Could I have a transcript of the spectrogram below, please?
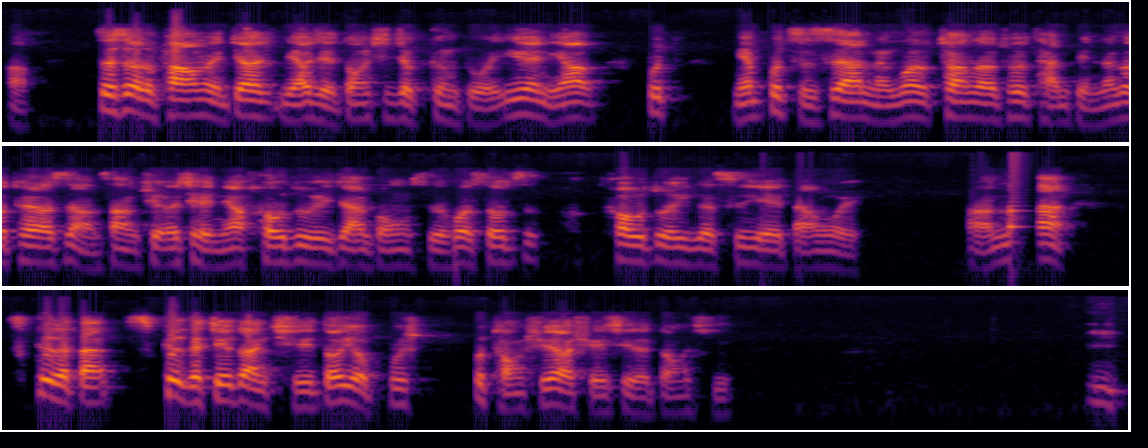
啊。这时候的 power man 就要了解东西就更多，因为你要不。你不只是要能够创造出产品，能够推到市场上去，而且你要 hold 住一家公司或收是 hold 住一个事业单位啊。那各个单各个阶段其实都有不不同需要学习的东西。嗯，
